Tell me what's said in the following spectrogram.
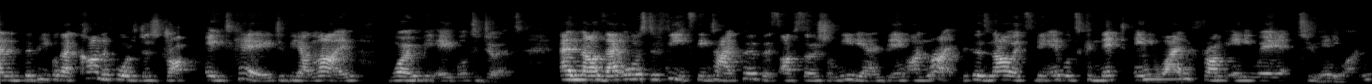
and the people that can't afford to just drop 8k to be online won't be able to do it. And now that almost defeats the entire purpose of social media and being online because now it's being able to connect anyone from anywhere to anyone.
